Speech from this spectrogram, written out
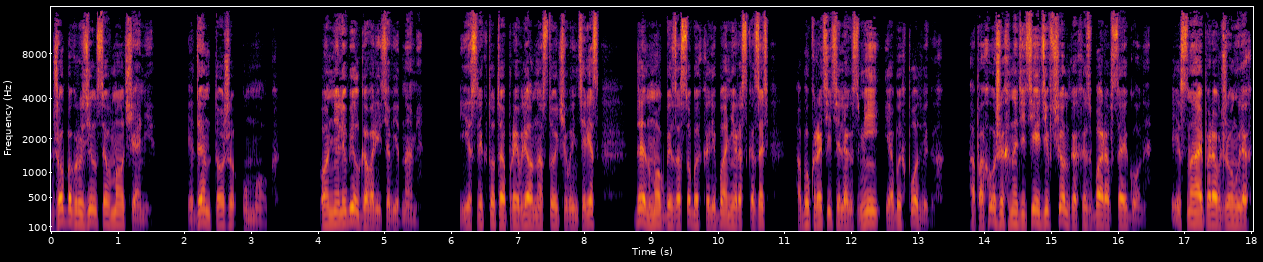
Джо погрузился в молчание, и Дэн тоже умолк. Он не любил говорить о Вьетнаме. Если кто-то проявлял настойчивый интерес, Дэн мог без особых колебаний рассказать об укротителях змей и об их подвигах, о похожих на детей девчонках из баров Сайгона и снайперов в джунглях,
